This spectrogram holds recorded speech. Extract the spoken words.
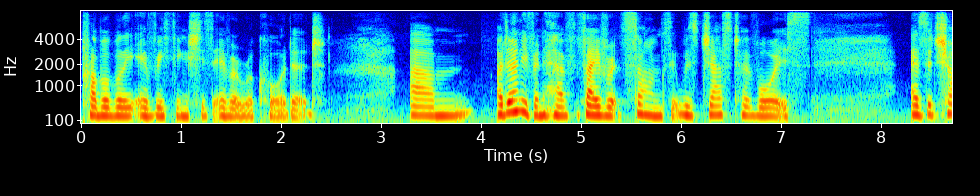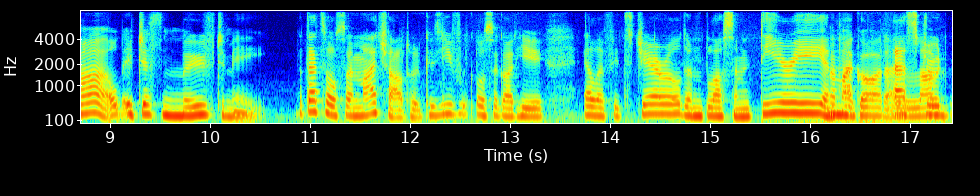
probably everything she's ever recorded. Um, I don't even have favourite songs, it was just her voice. As a child, it just moved me. But that's also my childhood because you've also got here Ella Fitzgerald and Blossom Dearie and Oh my A- God, I Astrid love-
